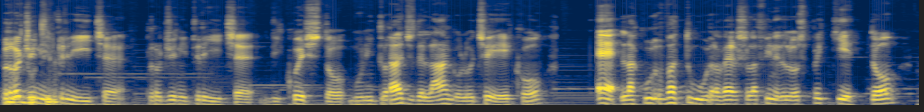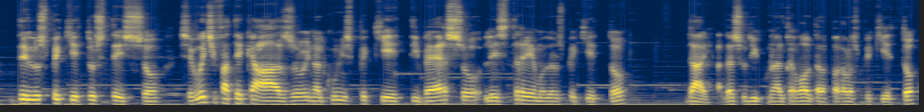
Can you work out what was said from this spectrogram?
Progenitrice, progenitrice di questo monitoraggio dell'angolo cieco è la curvatura verso la fine dello specchietto dello specchietto stesso. Se voi ci fate caso in alcuni specchietti verso l'estremo dello specchietto, dai, adesso dico un'altra volta la parola specchietto,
